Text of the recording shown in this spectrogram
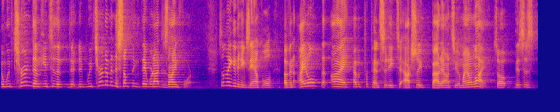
and we've turned them into the, the, the, we've turned them into something that they were not designed for. So let me give you an example of an idol that I have a propensity to actually bow down to in my own life. So this is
